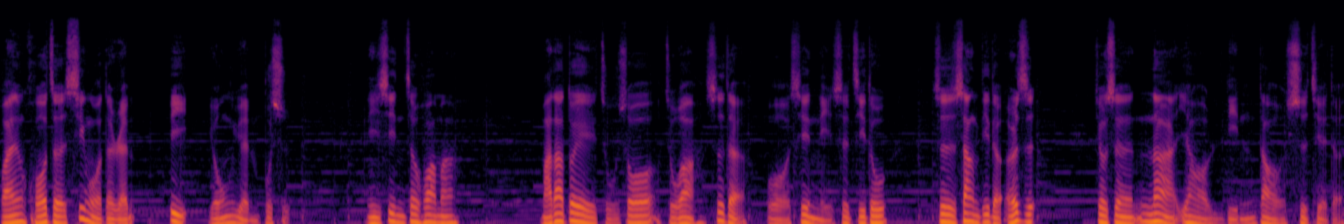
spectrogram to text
还活着信我的人，必永远不死。”你信这话吗？马大对主说：“主啊，是的，我信你是基督，是上帝的儿子，就是那要临到世界的。”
